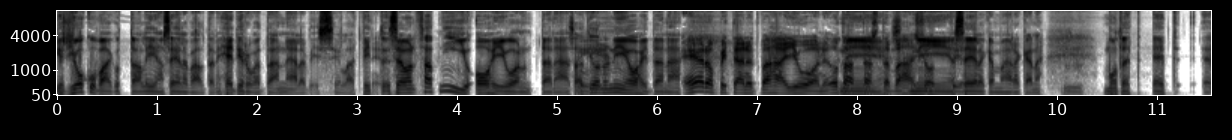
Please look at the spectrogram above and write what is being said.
jos joku vaikuttaa liian selvältä, niin heti ruvetaan nälviä sillä. Että vittu, se on, sä oot niin ohi juonut tänään, sä oot Niin. juonut niin ohi tänään. Eero pitää nyt vähän juoda, ota niin, tästä vähän Niin, shottia. ja selkämärkänä. Mm. Mutta et, et, äh,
